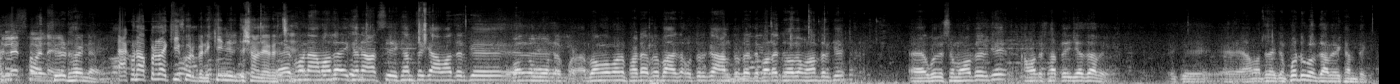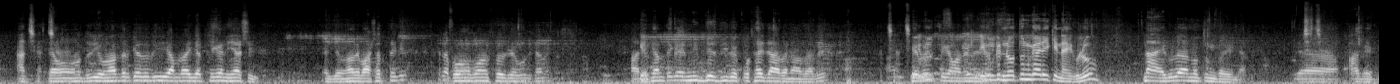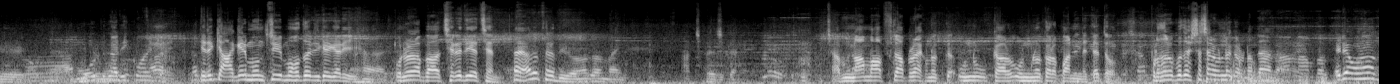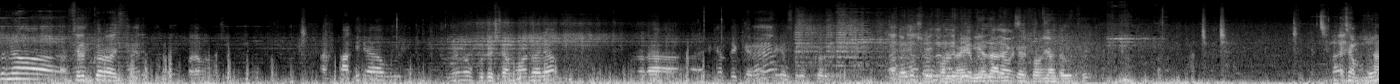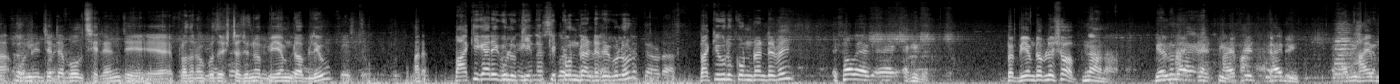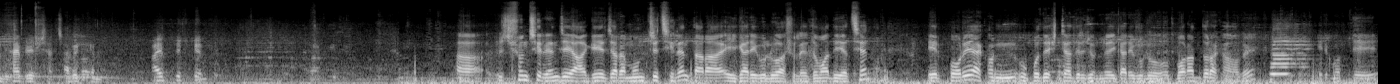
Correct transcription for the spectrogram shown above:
সিলেক্ট হয় হয় নাই। এখন আপনারা কি করবেন? কি নির্দেশনা দেওয়া হচ্ছে? এখন আমরা এখানে আসছি এখান থেকে আমাদেরকে বঙ্গবন্ধু পাঠাবে। বা ওদেরকে আন্তর্জাতিক পাঠাতে হবে আমাদেরকে। উপদেষ্টা মহোদয়কে আমাদের সাথে ইয়ে যাবে। যে আমাদের একজন প্রোটোকল যাবে এখান থেকে। আচ্ছা আচ্ছা। যেমন যদি ওনাদেরকে যদি আমরা ইয়ার থেকে নিয়ে আসি এই যে ওনাদের বাসার থেকে এটা চলে যাব এখানে। আর এখান থেকে নির্দেশ দিবে কোথায় যাবে না যাবে। আচ্ছা আচ্ছা। থেকে আমাদের এগুলো কি নতুন গাড়ি কিনা এগুলো? না এগুলো আর নতুন গাড়ি না। আগে যে মোট গাড়ি কয়টা? এটা কি আগের মন্ত্রী মহোদয়ের গাড়ি? হ্যাঁ। ওনারা ছেড়ে দিয়েছেন? হ্যাঁ ছেড়ে দিবে ওনাদের নাই। আচ্ছা আচ্ছা আপনার নাম আসলে আপনারা এখনও অন্য কারও অন্য কারও পাননি তাই তো? প্রধান উপদেষ্টা ছাড়া অন্য কারও না না এটা ওনার জন্য সিলেক্ট করা হয়েছে। আর বাকিটা অন্যান্য উপদেষ্টা মহোদয়রা ওনারা এখান থেকে থেকে সিলেক্ট করবে কোনটায় নিয়ে যাবে, কে কোনটায় উঠবে। আহ, উনি যেটা বলছিলেন যে প্রধান উপদেষ্টার জন্য বিএমডব্লিউ আর বাকি গাড়িগুলো কি কোন ব্র্যান্ডের এগুলোর? বাকিগুলো কোন ব্র্যান্ডের ভাই? সব এক- এক- একই গাড়ি। বিএমডব্লিউ সব? না না। BMW একটি, হাইব্রিড হাইব্রিড হাইব্রিড শুনছিলেন যে আগে যারা মন্ত্রী ছিলেন তারা এই গাড়িগুলো আসলে জমা দিয়েছেন। এরপরে এখন উপদেষ্টাদের জন্য এই গাড়িগুলো বরাদ্দ রাখা হবে। এর মধ্যে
